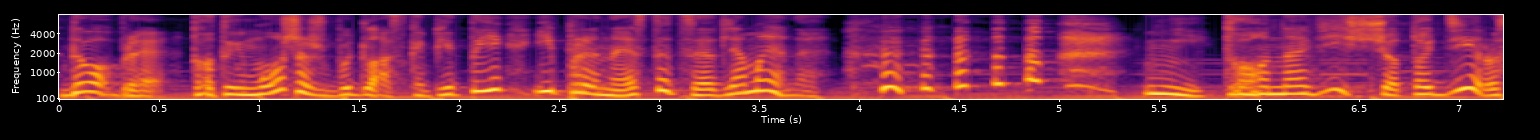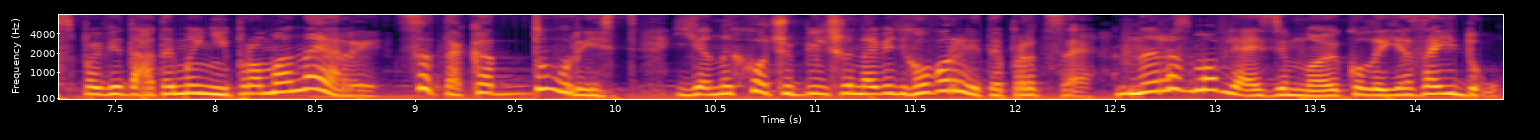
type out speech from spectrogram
Добре, то ти можеш, будь ласка, піти і принести це для мене. Ні, то навіщо тоді розповідати мені про манери? Це така дурість. Я не хочу більше навіть говорити про це. Не розмовляй зі мною, коли я зайду.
